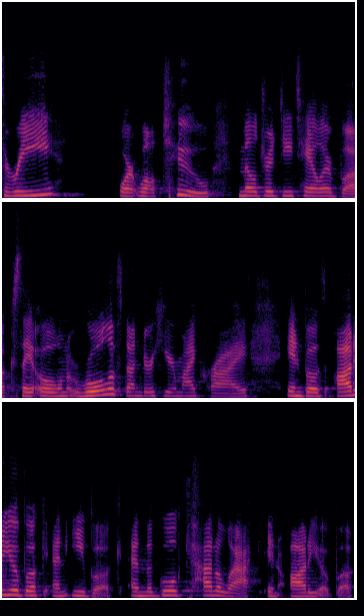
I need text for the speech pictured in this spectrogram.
three or well, two Mildred D. Taylor books. They own Roll of Thunder, Hear My Cry in both audiobook and ebook, and The Gold Cadillac in audiobook.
